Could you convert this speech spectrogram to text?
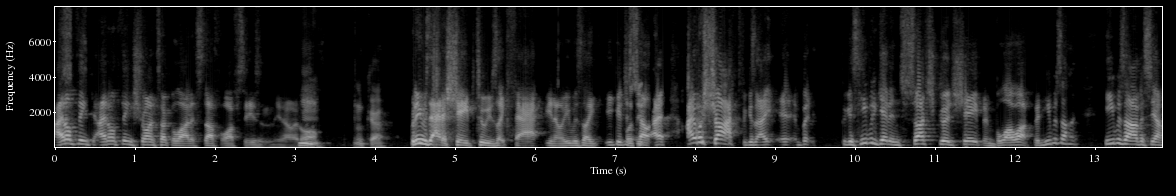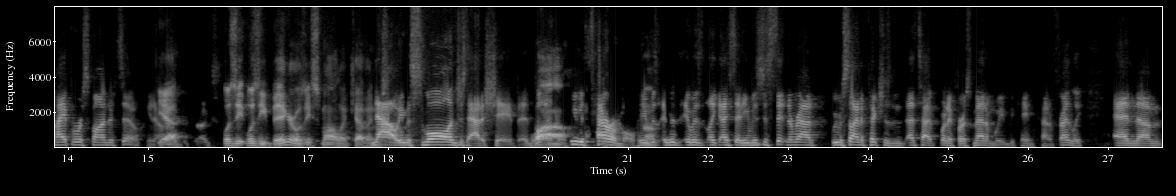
I don't think I don't think Shawn took a lot of stuff off season, you know, at mm. all. Okay. But he was out of shape too. He was like fat, you know. He was like you could just was tell. He- I I was shocked because I eh, but because he would get in such good shape and blow up. But he was a he was obviously a hyper responder too. You know, yeah. Was he was he big or was he small like Kevin? No, he was small and just out of shape. Wow. He was terrible. He huh. was it was it was like I said, he was just sitting around. We were signing pictures, and that's how when I first met him, we became kind of friendly. And um,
